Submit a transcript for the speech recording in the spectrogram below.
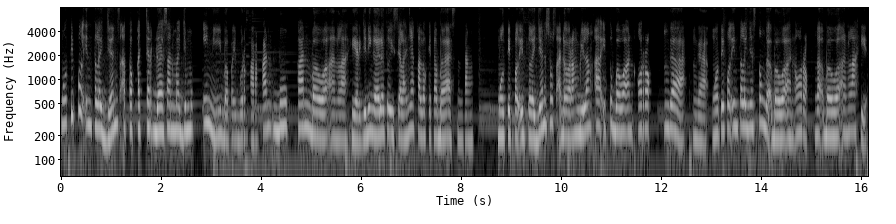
Multiple intelligence atau kecerdasan majemuk ini Bapak Ibu rekan-rekan bukan bawaan lahir. Jadi nggak ada tuh istilahnya kalau kita bahas tentang multiple intelligence terus ada orang bilang ah itu bawaan orok Enggak, enggak. Multiple intelligence tuh enggak bawaan orok, enggak bawaan lahir.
